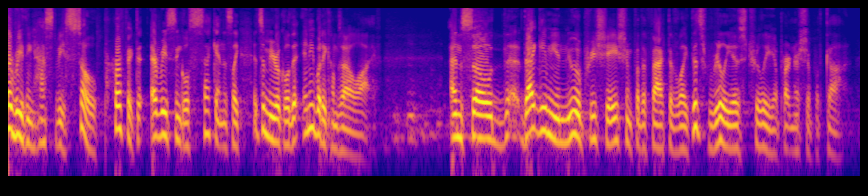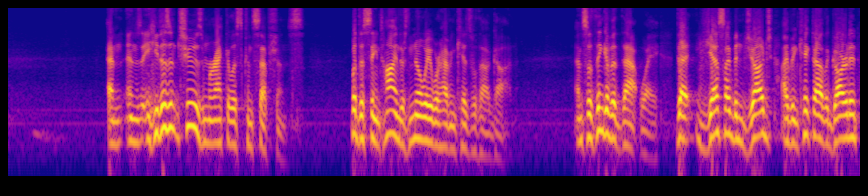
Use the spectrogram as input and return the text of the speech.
everything has to be so perfect at every single second. It's like, it's a miracle that anybody comes out alive. And so th- that gave me a new appreciation for the fact of like, this really is truly a partnership with God. And, and he doesn't choose miraculous conceptions. But at the same time, there's no way we're having kids without God. And so think of it that way that yes, I've been judged, I've been kicked out of the garden,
